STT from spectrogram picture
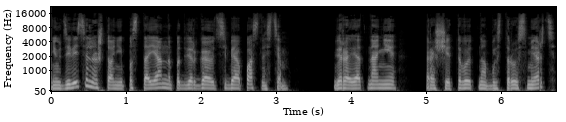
неудивительно, что они постоянно подвергают себя опасностям. Вероятно, они рассчитывают на быструю смерть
